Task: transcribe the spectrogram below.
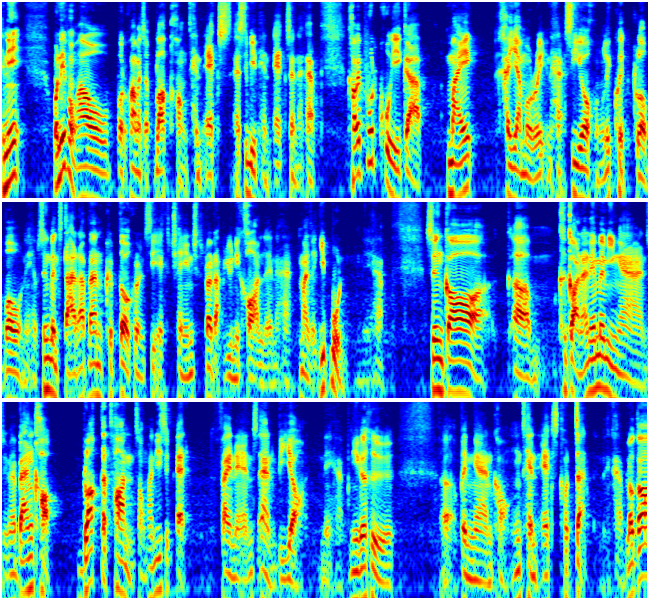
ทีนี้วันนี้ผมเอาบทความมาจากบล็อกของ 10x SCB 10x นะครับเขาไปพูดคุยกับไมค์คายามอรินะฮะ CEO ของ Liquid Global นะครับซึ่งเป็นสตาร์ทอัพด้าน Cryptocurrency Exchange ระดับยูนิคอร์นเลยนะฮะมาจากญี่ปุ่นนะครับซึ่งก็เคือก่อนหน้านี้ไม่มีงานใช่ไหม Bangkok Blockathon 2021 Finance and Beyond นะครับนี่ก็คือเออเป็นงานของ 10x เขาจัดนะครับ แล้วก็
